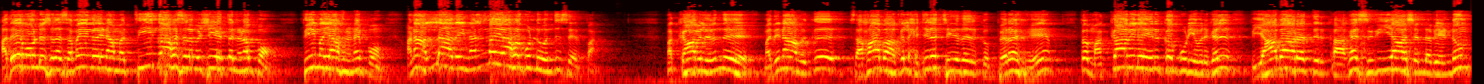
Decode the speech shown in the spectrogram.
அதே போன்று சில சமயங்களை நாம தீங்காக சில விஷயத்தை நினைப்போம். தீமையாக நினைப்போம். ஆனா அல்ல அதை நன்மையாக கொண்டு வந்து சேர்ப்பான். மக்காவில் இருந்து மதினாவுக்கு சஹாபாக்கள் ஹெஜ்ரத் செய்ததற்கு பிறகு இப்ப மக்காவிலே இருக்கக்கூடியவர்கள் வியாபாரத்திற்காக சிரியா செல்ல வேண்டும்.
